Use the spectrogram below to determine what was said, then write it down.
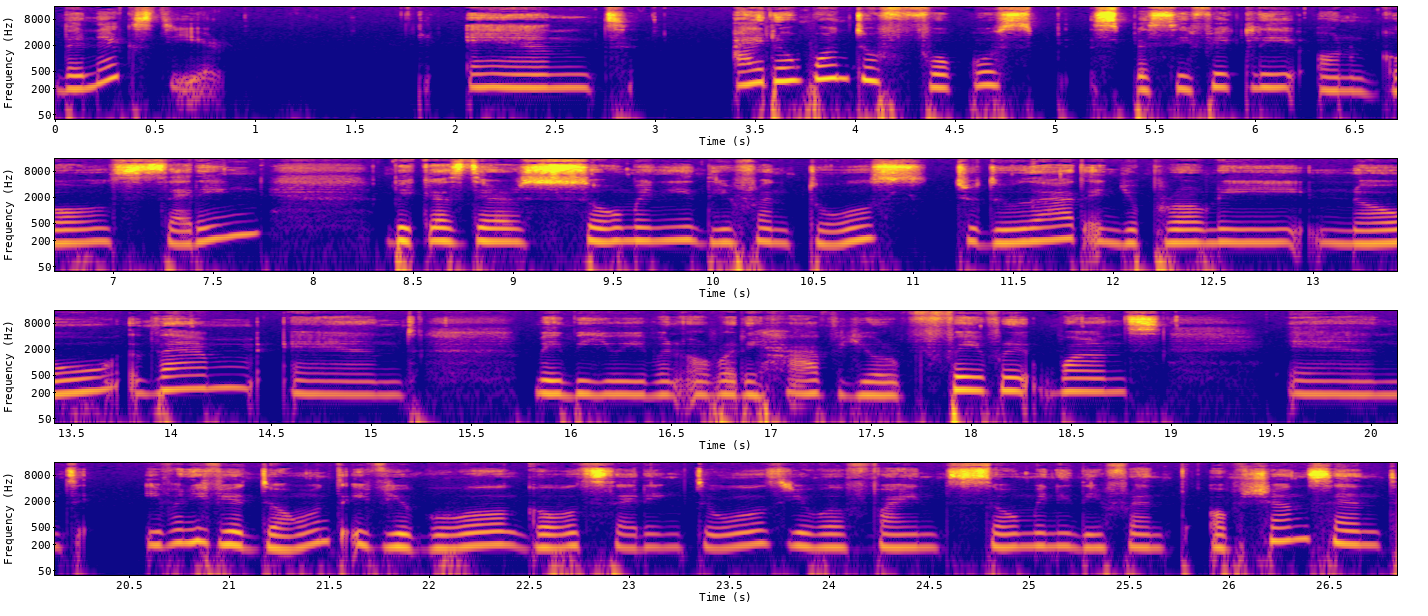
the next year. And I don't want to focus specifically on goal setting because there are so many different tools to do that, and you probably know them and maybe you even already have your favorite ones and even if you don't if you google goal setting tools you will find so many different options. And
